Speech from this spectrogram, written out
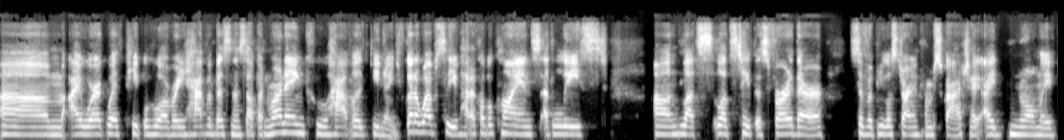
Um, I work with people who already have a business up and running, who have a, you know, you've got a website, you've had a couple clients at least um, let's let's take this further. So for people starting from scratch, I, I normally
